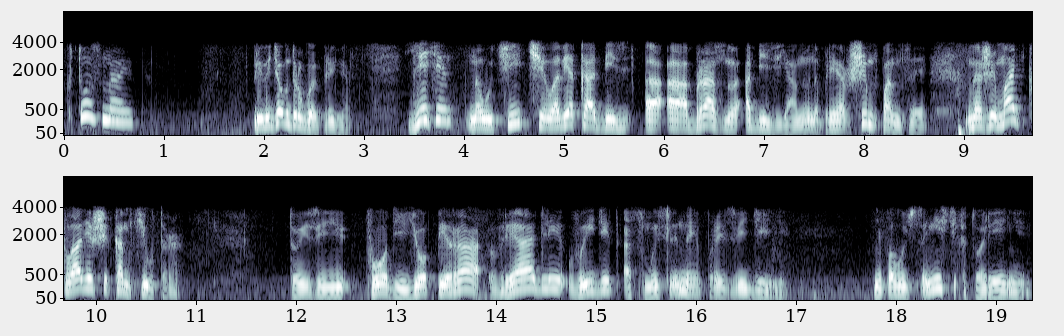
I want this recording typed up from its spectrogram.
Кто знает? Приведем другой пример. Если научить человекообразную обезьяну, например, шимпанзе, нажимать клавиши компьютера, то из под ее пера вряд ли выйдет осмысленное произведение. Не получится ни стихотворения,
